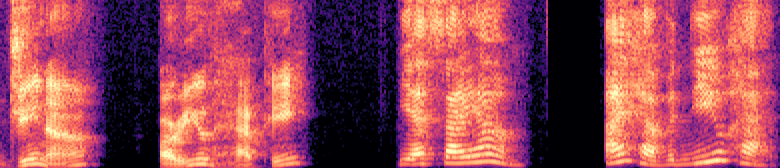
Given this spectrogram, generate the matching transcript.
Gina, are you happy? Yes, I am. I have a new hat.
